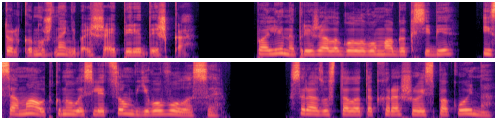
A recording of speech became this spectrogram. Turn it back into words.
только нужна небольшая передышка». Полина прижала голову мага к себе и сама уткнулась лицом в его волосы. Сразу стало так хорошо и спокойно,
